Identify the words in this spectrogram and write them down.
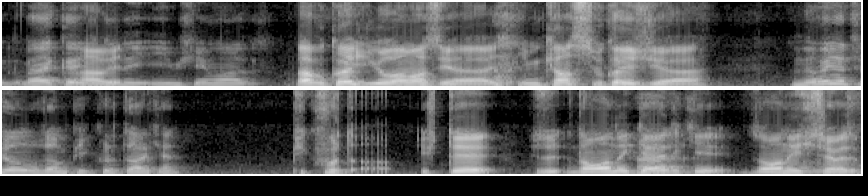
Belki Abi. de iyi bir şeyim vardır. Abi bu kaleci yolamaz ya. İmkansız bir kaleci ya. Ne oynatıyorsun o zaman pik kırtarken? Pickford işte zamanında gelmedi ki. Zamanı değiştiremedim.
